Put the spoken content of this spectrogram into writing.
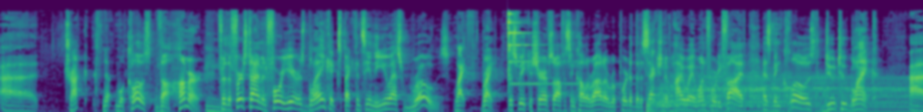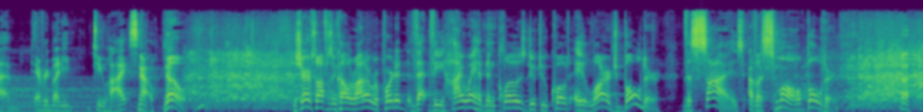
Uh, truck? No, well, close. The Hummer. For the first time in four years, blank expectancy in the U.S. rose. Life. Right. This week, a sheriff's office in Colorado reported that a section of Highway 145 has been closed due to blank. Uh, everybody too high? Snow. No. The sheriff's office in Colorado reported that the highway had been closed due to, quote, a large boulder the size of a small boulder.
